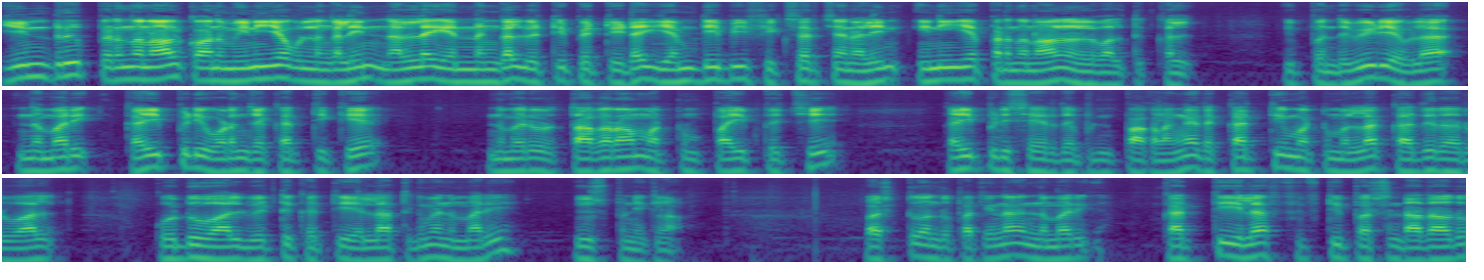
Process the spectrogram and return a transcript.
இன்று பிறந்தநாள் காணும் இனிய உள்ளங்களின் நல்ல எண்ணங்கள் வெற்றி பெற்றிட எம்டிபி ஃபிக்சர் சேனலின் இனிய பிறந்தநாள் நல்வாழ்த்துக்கள். இப்போ இந்த வீடியோவில் இந்த மாதிரி கைப்பிடி உடஞ்ச கத்திக்கு இந்த மாதிரி ஒரு தகரம் மற்றும் பைப் வச்சு கைப்பிடி செய்கிறது அப்படின்னு பார்க்கலாங்க. இதை கத்தி மட்டுமல்ல கதிர் அருவாள் கொடுவாள் வெட்டு கத்தி எல்லாத்துக்குமே இந்த மாதிரி யூஸ் பண்ணிக்கலாம். ஃபஸ்ட்டு வந்து பார்த்திங்கன்னா இந்த மாதிரி கத்தியில் ஃபிஃப்டி பர்சன்ட் அதாவது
